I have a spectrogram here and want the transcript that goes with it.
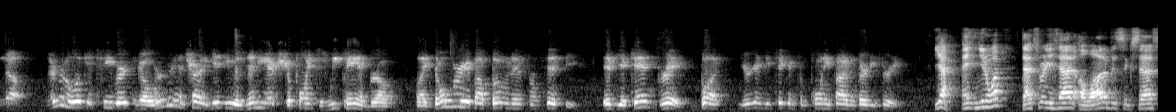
No, they're going to look at Seibert and go, we're going to try to get you as many extra points as we can, bro. Like, don't worry about booming in from 50. If you can, great. But you're going to be kicking from 25 and 33. Yeah, and you know what? That's where he's had a lot of his success.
